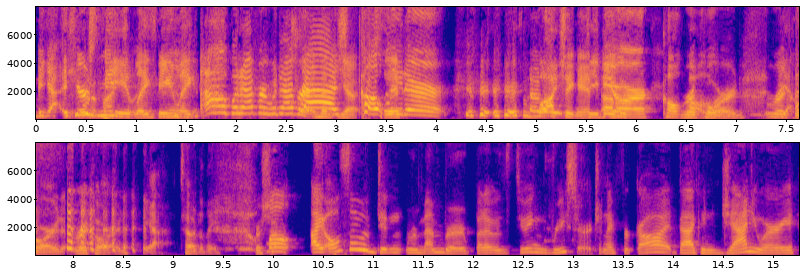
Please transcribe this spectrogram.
Mm, yeah, here's me like being like, oh, whatever, whatever. Trash, and then, yeah, cult clip, leader. Watching it. DVR, cult record, record, yeah. record. Yeah, totally. For sure. Well, I also didn't remember, but I was doing research and I forgot back in January,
